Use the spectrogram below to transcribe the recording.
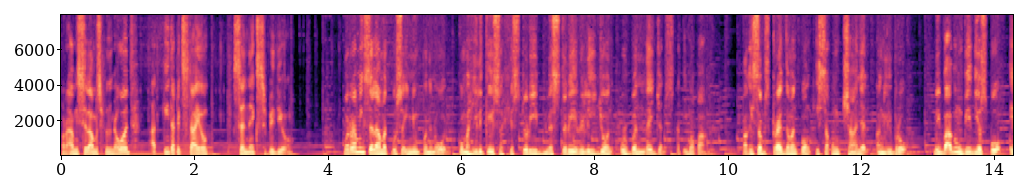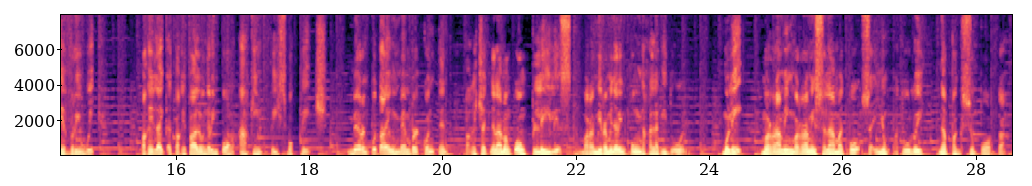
Maraming salamat sa panonood at kita-kits tayo sa next video. Maraming salamat po sa inyong panonood. Kung mahilig kayo sa history, mystery, religion, urban legends at iba pa, pakisubscribe naman po ang isa kong channel, ang Libro. May bagong videos po every week. Pakilike at pakifollow na rin po ang aking Facebook page. Meron po tayong member content, pakicheck na lamang po ang playlist. Marami-rami na rin pong nakalagay doon. Muli, maraming maraming salamat po sa inyong patuloy na pagsuporta.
